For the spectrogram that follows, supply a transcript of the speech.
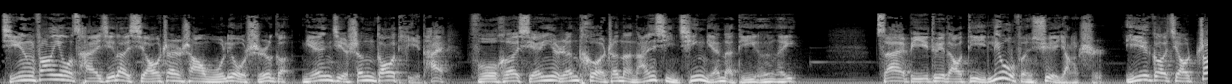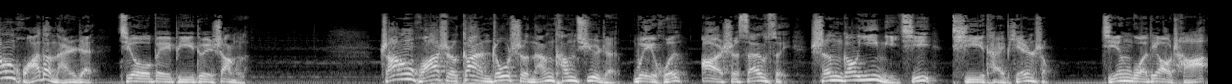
警方又采集了小镇上五六十个年纪、身高、体态符合嫌疑人特征的男性青年的 DNA，在比对到第六份血样时，一个叫张华的男人。就被比对上了。张华是赣州市南康区人，未婚，二十三岁，身高一米七，体态偏瘦。经过调查，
